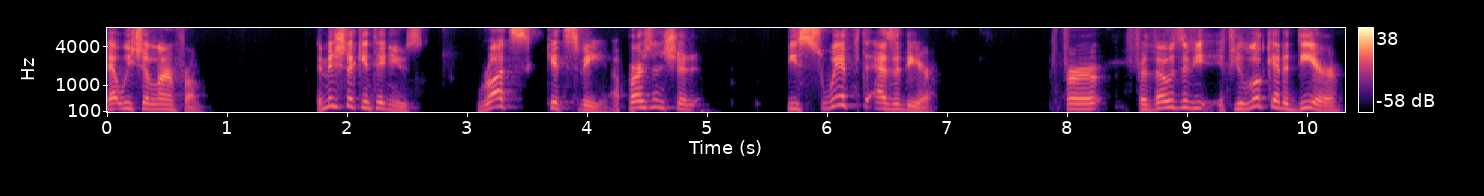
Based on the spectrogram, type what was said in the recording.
that we should learn from. The Mishnah continues, Rutz Kitzvi, a person should be swift as a deer. For for those of you, if you look at a deer,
